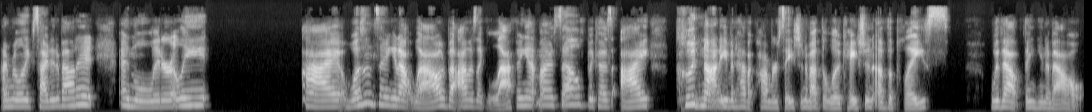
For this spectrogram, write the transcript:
I'm really excited about it. And literally, I wasn't saying it out loud, but I was like laughing at myself because I could not even have a conversation about the location of the place without thinking about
